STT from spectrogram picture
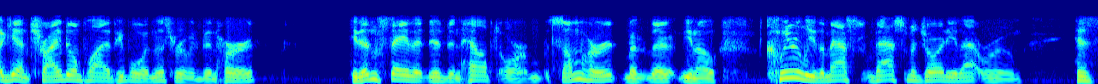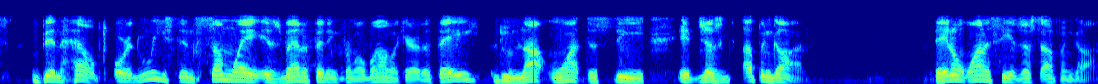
again trying to imply that people in this room had been hurt. He didn't say that it had been helped or some hurt, but you know, clearly the mass, vast majority of that room has been helped or at least in some way is benefiting from Obamacare. That they do not want to see it just up and gone. They don't want to see it just up and gone.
